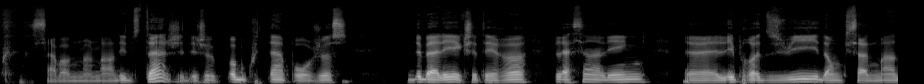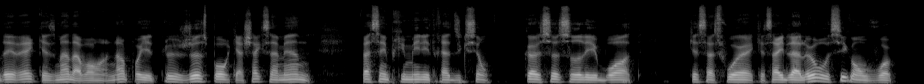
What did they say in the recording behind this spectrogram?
Ça va me demander du temps. J'ai déjà pas beaucoup de temps pour juste déballer, etc., placer en ligne euh, les produits. Donc, ça demanderait quasiment d'avoir un employé de plus juste pour qu'à chaque semaine, fasse imprimer les traductions, colle ça sur les boîtes, que ça soit, que ça ait de l'allure aussi, qu'on voit,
